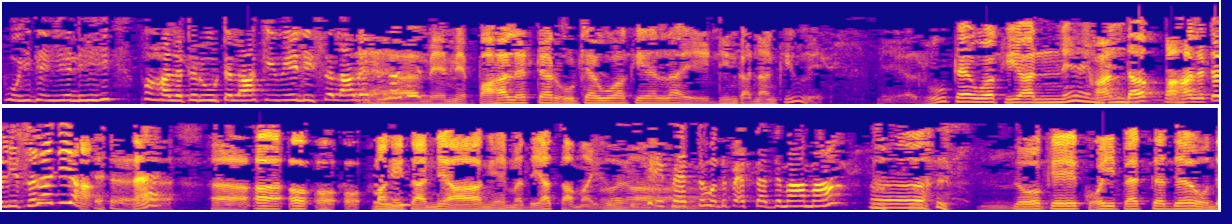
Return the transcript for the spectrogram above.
පුයි දෙයියනේ පහලට රූටලා කිව්වේ ලිස්සලා වැටුණාද? මේ මේ පහලට රූටවුවා කියලා ඒ ඩිංගනන් කිව්වේ. මේ රූටවුවා කියන්නේ කන්දක් පහලට ලිසලා ගියා. ඈ? මං හිතන්නේ ආන් එහෙම දෙයක් තමයි. ඒ පැත්ත හොඳ පැත්තක්ද මාමා? ලෝකේ කොයි පැත්තද හොඳ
